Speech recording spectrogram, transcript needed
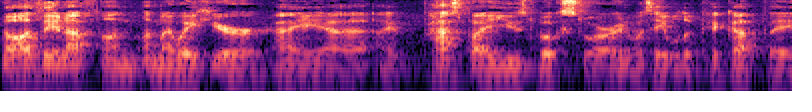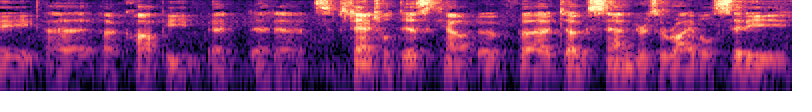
No, oddly enough, on, on my way here, I, uh, I passed by a used bookstore and was able to pick up a, a, a copy at, at, a substantial discount of uh, Doug Saunders' Arrival City,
